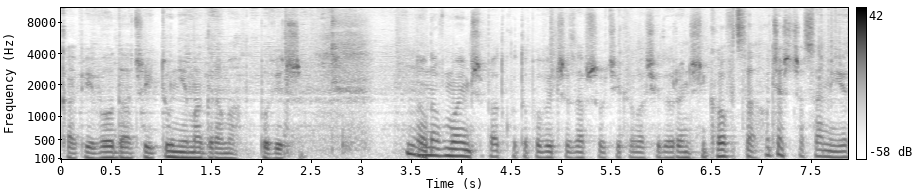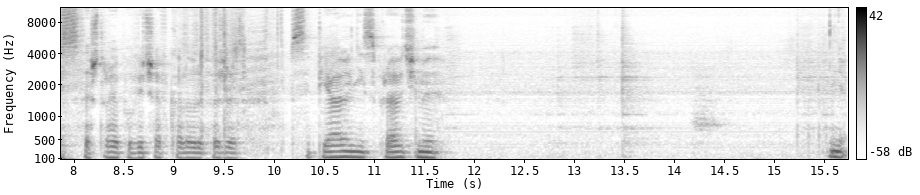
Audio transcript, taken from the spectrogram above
Kapie woda, czyli tu nie ma grama powietrza. No, no w moim przypadku to powietrze zawsze uciekało się do ręcznikowca, chociaż czasami jest też trochę powietrza w kaloryferze w sypialni. Sprawdźmy. Nie,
